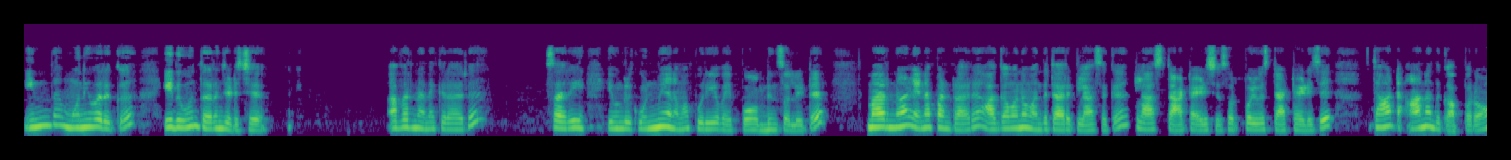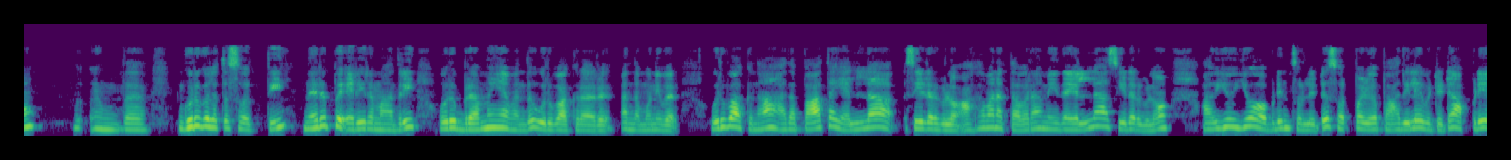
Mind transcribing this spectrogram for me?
இந்த முனிவருக்கு இதுவும் தெரிஞ்சிடுச்சு. அவர் நினைக்கிறாரு சரி இவங்களுக்கு உண்மையா நம்ம புரிய வைப்போம் அப்படின்னு சொல்லிட்டு. மறுநாள் என்ன பண்றாரு அகவனும் வந்துட்டாரு கிளாஸுக்கு கிளாஸ் ஸ்டார்ட் ஆயிடுச்சு சொற்பொழிவு ஸ்டார்ட் ஆயிடுச்சு. ஸ்டார்ட் ஆனதுக்கு அப்புறம் இந்த குருகுலத்தை சுத்தி நெருப்பு எரியற மாதிரி ஒரு பிரமைய வந்து உருவாக்குறாரு அந்த முனிவர். உருவாக்குனா அதை பார்த்த எல்லா சீடர்களும் அகவனை தவிர மீத எல்லா சீடர்களும் ஐயோ அப்படின்னு சொல்லிட்டு சொற்பொழிவை பாதியிலே விட்டுட்டு அப்படியே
